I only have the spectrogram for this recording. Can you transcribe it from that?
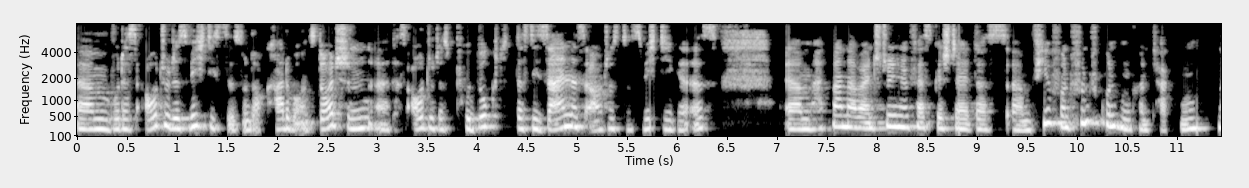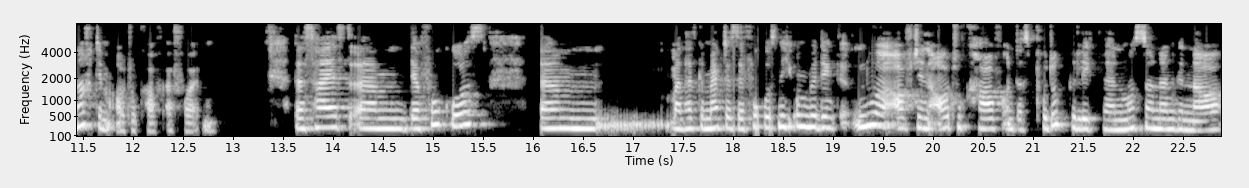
ähm, wo das Auto das Wichtigste ist und auch gerade bei uns Deutschen äh, das Auto, das Produkt, das Design des Autos das Wichtige ist, ähm, hat man aber in Studien festgestellt, dass ähm, vier von fünf Kundenkontakten nach dem Autokauf erfolgen. Das heißt, der Fokus ähm, man hat gemerkt, dass der Fokus nicht unbedingt nur auf den Autokauf und das Produkt gelegt werden muss, sondern genau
